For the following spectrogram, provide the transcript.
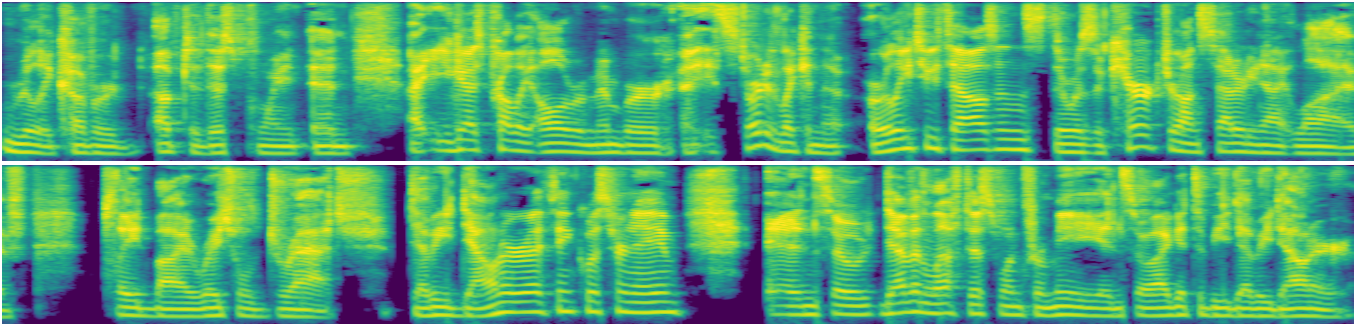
really covered up to this point. And uh, you guys probably all remember uh, it started like in the early 2000s. There was a character on Saturday Night Live played by Rachel Dratch. Debbie Downer, I think was her name. And so Devin left this one for me. And so I get to be Debbie Downer.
